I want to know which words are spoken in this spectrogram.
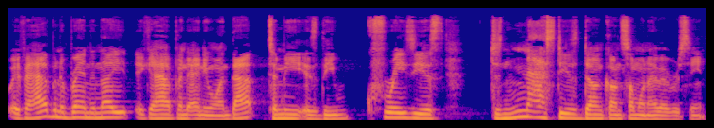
if it happened to Brandon Knight, it could happen to anyone. That to me is the craziest, just nastiest dunk on someone I've ever seen.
